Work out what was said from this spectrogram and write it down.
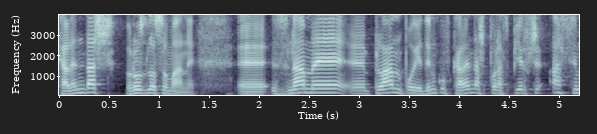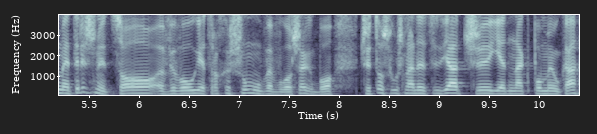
Kalendarz rozlosowany. E, znamy e, plan pojedynków, kalendarz po raz pierwszy asymetryczny, co wywołuje trochę szumu we Włoszech, bo czy to słuszna decyzja, czy jednak pomyłka.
